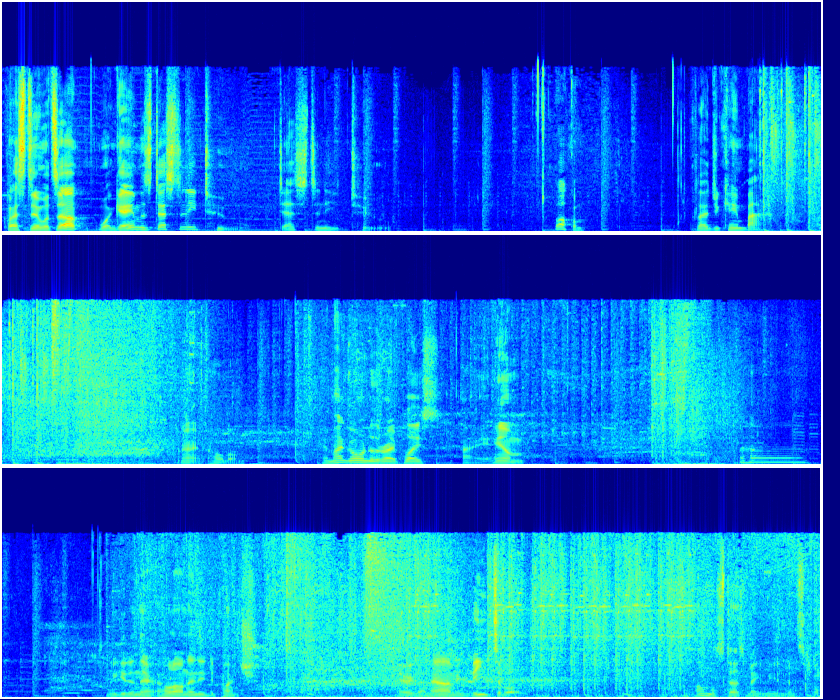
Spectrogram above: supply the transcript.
Question, what's up? What game is Destiny 2? Destiny 2. Welcome. Glad you came by. Alright, hold on. Am I going to the right place? I am. Uh-huh. Let me get in there. Hold on, I need to punch. There we go. Now I'm invincible. Almost does make me invincible.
